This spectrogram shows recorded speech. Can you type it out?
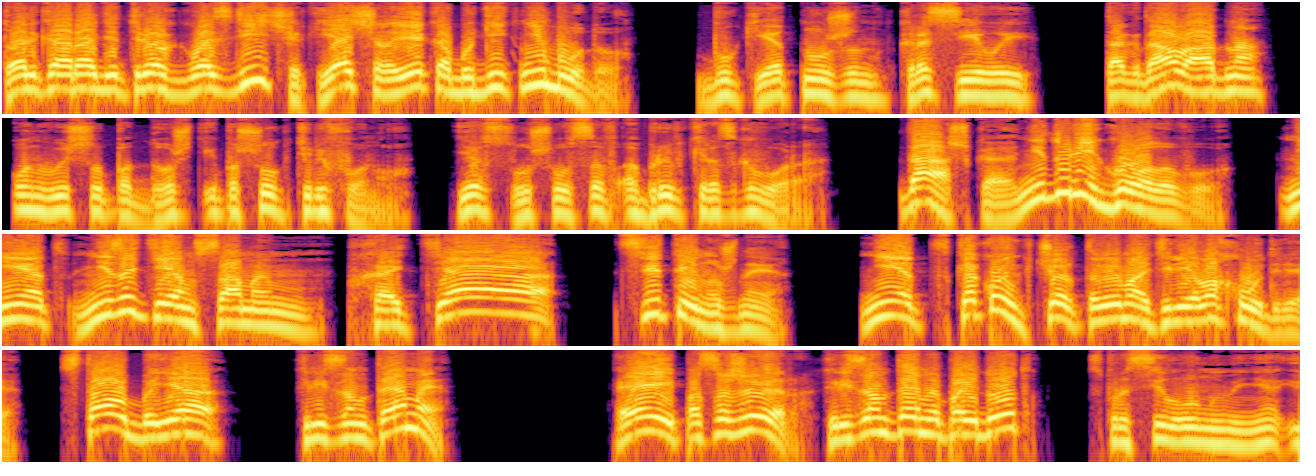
«Только ради трех гвоздичек я человека будить не буду». «Букет нужен, красивый». «Тогда ладно». Он вышел под дождь и пошел к телефону. Я вслушался в обрывки разговора. «Дашка, не дури голову!» «Нет, не за тем самым. Хотя цветы нужны. Нет, какой к чертовой матери лохудре? Стал бы я... Хризантемы? Эй, пассажир, хризантемы пойдут? Спросил он у меня и,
